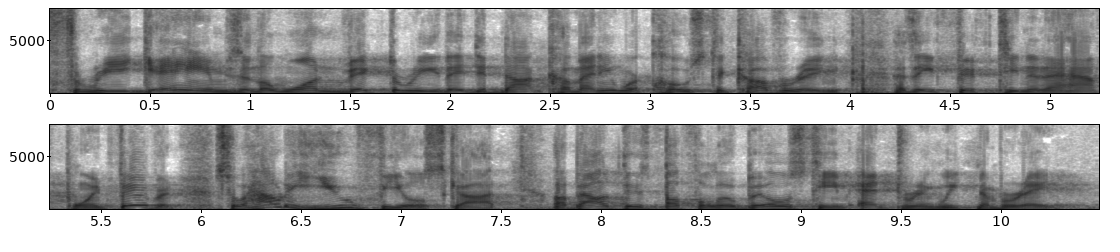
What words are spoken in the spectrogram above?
three games and the one victory they did not come anywhere close to covering as a 15 and a half point favorite. So how do you feel, Scott, about this Buffalo Bills team entering week number eight?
